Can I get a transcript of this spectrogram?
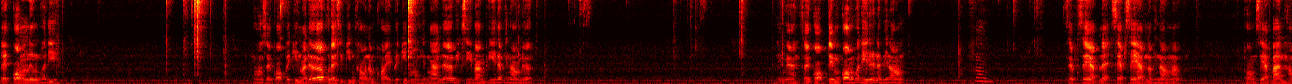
ได้กล่องหนึ่งพอดีห่อใส่กรอกไปกินมาเด้อผู้ใดสิกินข้าวน้ำข่อยไปกินหมองเฮ็ดงานเด้อบิ๊กซีบางพีเด้อพี่น้องเด้อนี่ไหมใส่กรอบเต็มกล้องพอดีเลยนะพี่น้องแซบๆและแซบๆนะพี่น้องนะของแซ่บบ้านเฮา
